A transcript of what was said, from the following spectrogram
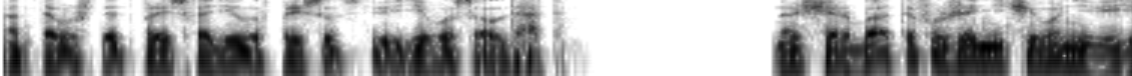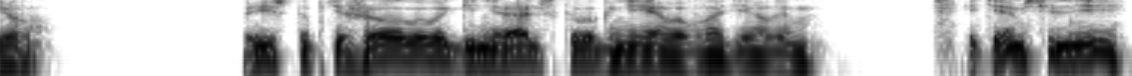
а от того, что это происходило в присутствии его солдат. Но Щербатов уже ничего не видел. Приступ тяжелого генеральского гнева владел им, и тем сильнее,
